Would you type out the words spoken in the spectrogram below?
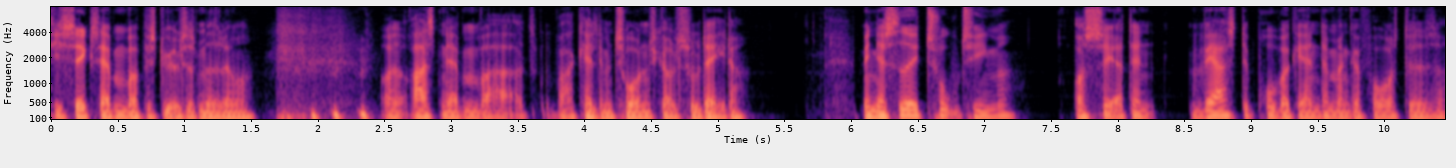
de seks af dem var bestyrelsesmedlemmer. og resten af dem var, var kaldt dem Tordenskjold soldater. Men jeg sidder i to timer og ser den værste propaganda, man kan forestille sig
